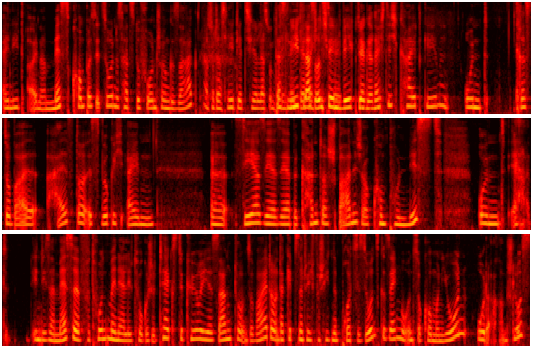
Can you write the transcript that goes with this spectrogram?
ein Lied einer Messkomposition, das hast du vorhin schon gesagt. Also das Lied jetzt hier, lass uns das den Lied, Weg lass uns den Weg der. Gerechtigkeit geben. Und Cristobal Halfter ist wirklich ein äh, sehr, sehr, sehr bekannter spanischer Komponist. Und er hat in dieser Messe vertont man ja liturgische Texte, Kyrie, Sancto und so weiter. Und da gibt es natürlich verschiedene Prozessionsgesänge und zur Kommunion oder auch am Schluss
